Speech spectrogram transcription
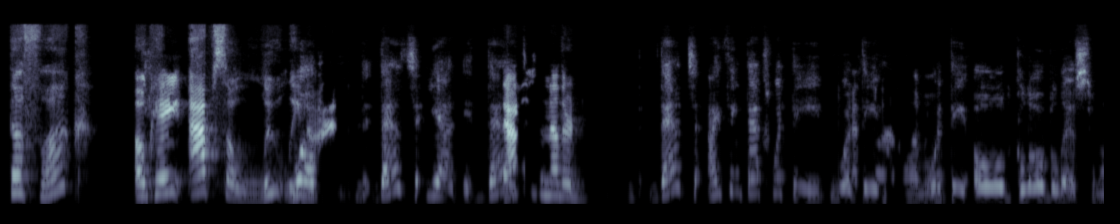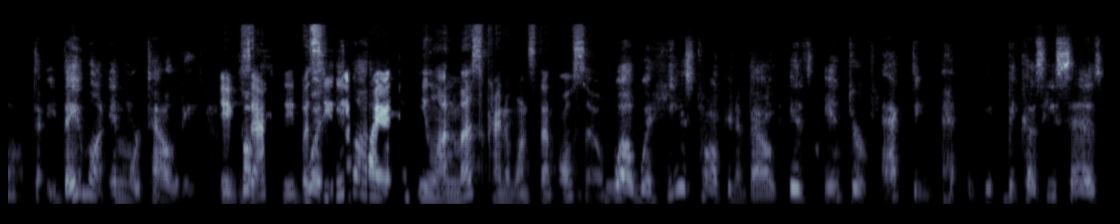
The fuck? Okay, absolutely well not. that's yeah that's That is another that's i think that's what the what that's the what the old globalists want they want immortality exactly. But, what see, that's Elon- why I think Elon Musk kind of wants that also. Well, what he's talking about is interacting eh, because he says,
